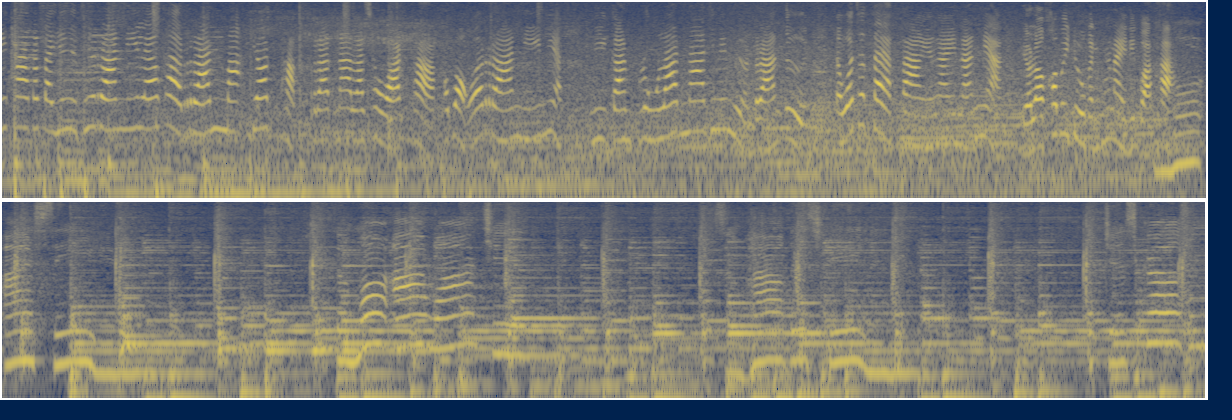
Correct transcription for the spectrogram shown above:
นี้ค่ะกระต่ายยืนอยู่ที่ร้านนี้แล้วค่ะ ร้านมะยอดผักราดหน้าราชวัตรค่ะ เขาบอกว่าร้านนี้เนี่ยมีการปรุงราดหน้าที่ไม่เหมือนร้านอื่น แต่ว่าจะแตกต่างยังไงนั้นเนี่ยเดี๋ยวเราเข้าไปดูกันข้างในดีกว่าค่ะ The more I see you, the more I want you. Somehow this feeling just grows and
